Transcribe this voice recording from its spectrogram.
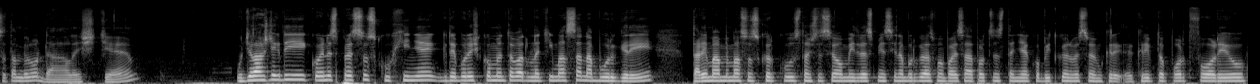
Co tam bylo dál ještě? Uděláš někdy Coin Espresso z kuchyně, kde budeš komentovat mletí masa na burgery. Tady máme maso z korku, snažte se ho mít ve směsi na burger aspoň 50%, stejně jako Bitcoin ve svém kryptoportfoliu. Uh,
